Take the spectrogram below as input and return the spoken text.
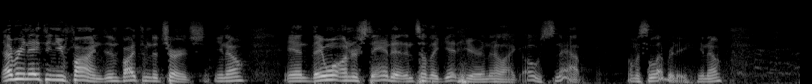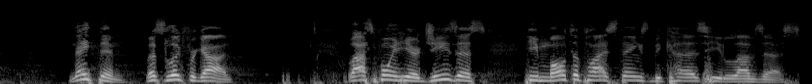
every Nathan you find, invite them to church. You know, and they won't understand it until they get here and they're like, oh snap I'm a celebrity, you know? Nathan, let's look for God. Last point here Jesus, he multiplies things because he loves us.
